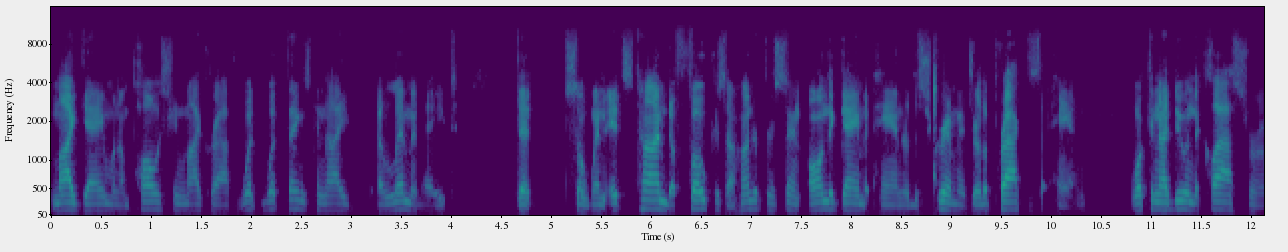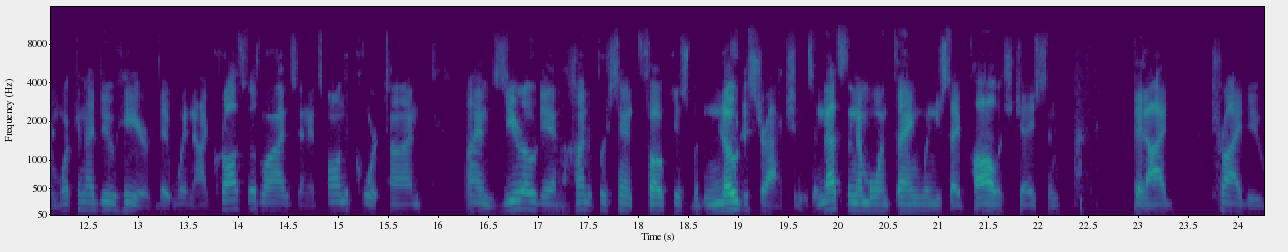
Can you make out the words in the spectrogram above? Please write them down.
my game, when I'm polishing my craft? What what things can I eliminate that so when it's time to focus 100% on the game at hand or the scrimmage or the practice at hand, what can I do in the classroom? What can I do here? That when I cross those lines and it's on the court time, I am zeroed in, 100% focused with no distractions. And that's the number one thing when you say polish, Jason, that I try to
